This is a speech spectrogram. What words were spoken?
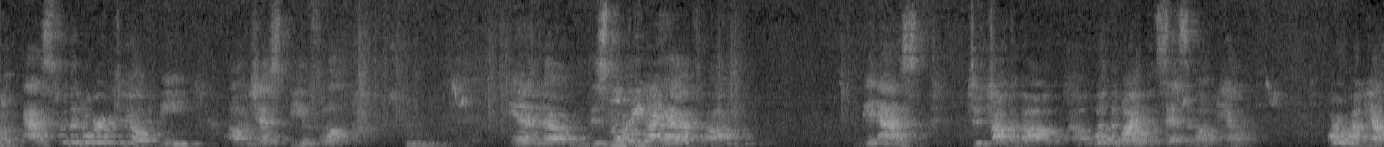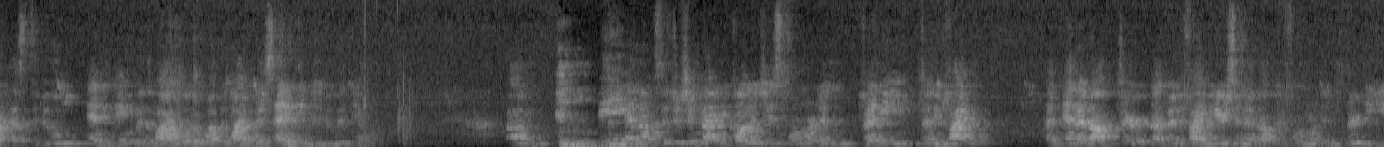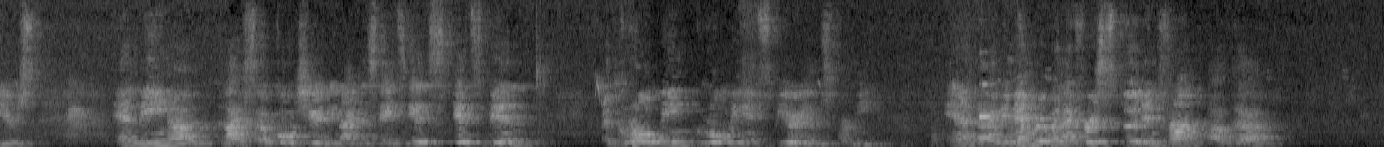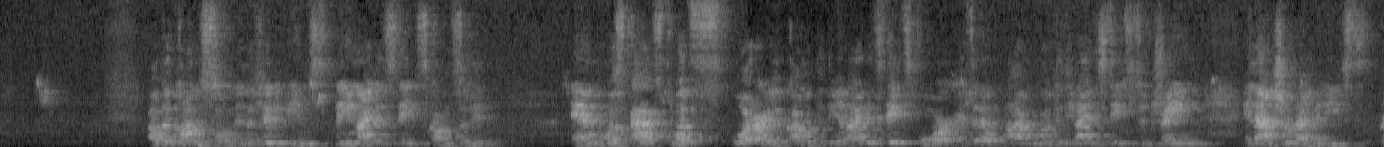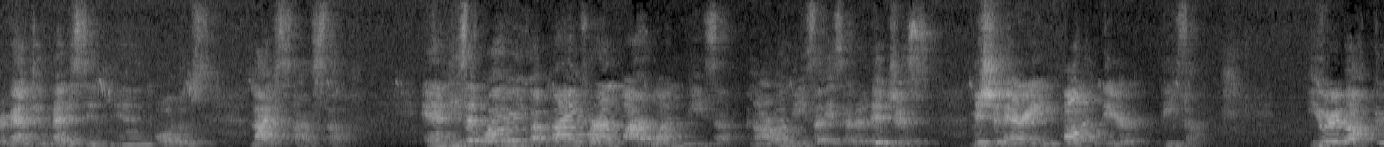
don't ask for the Lord to help me, I'll just be a flop. And um, this morning I have um, been asked to talk about uh, what the Bible says about health, or what health has to do anything with the Bible, or what the Bible has anything to do with health. Um, being an obstetrician gynecologist for more than 20, 25, and, a doctor, uh, 25 years and a doctor for more than 30 years, and being a lifestyle coach here in the United States, it's, it's been a growing, growing experience for me. And I remember when I first stood in front of the of the consul in the Philippines, the United States consulate, and was asked, "What's what are you coming to the United States for?" I said, "I'm going to the United States to train in natural remedies, preventive medicine, and all those lifestyle stuff." And he said, why are you applying for an R1 visa? An R1 visa is a religious missionary volunteer visa. You're a doctor,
